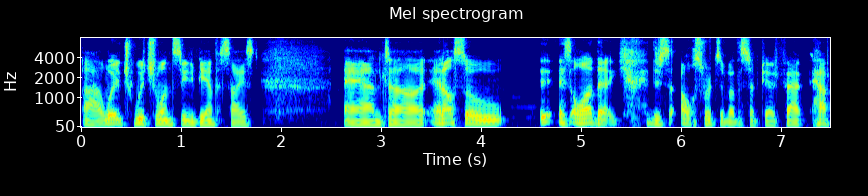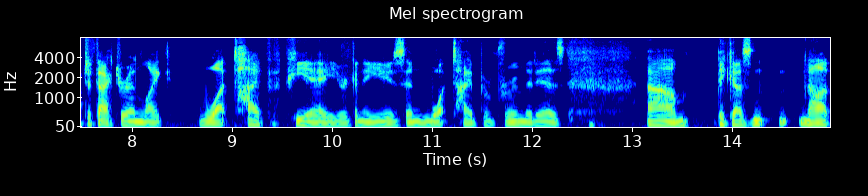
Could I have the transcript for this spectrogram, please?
uh, which which ones need to be emphasized. And uh and also it's a lot of that there's all sorts of other stuff you have to factor in like what type of pa you're going to use and what type of room it is um because n- not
